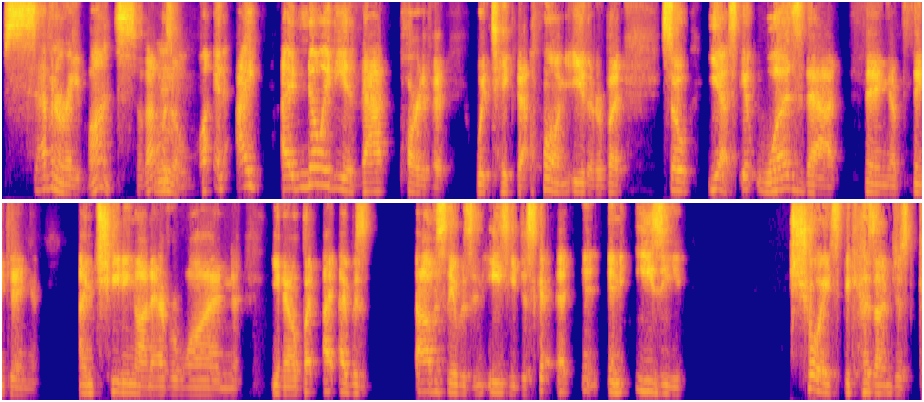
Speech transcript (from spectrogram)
seven or eight months. So that was mm. a lot. And I, I had no idea that part of it would take that long either. But so, yes, it was that thing of thinking, I'm cheating on everyone, you know, but I, I was obviously it was an easy discuss- uh, an easy choice because I'm just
